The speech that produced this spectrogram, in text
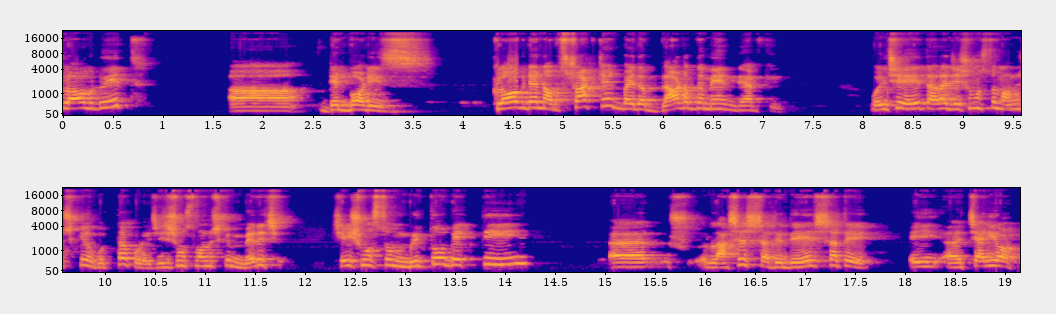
clogged with uh, dead bodies clogged and obstructed by the blood of the men they have killed বলছে তারা যে সমস্ত মানুষকে হত্যা করেছে, যে সমস্ত মানুষকে মেরেছে, সেই সমস্ত মৃত ব্যক্তি লাশের সাথে, দেহের সাথে এই চ্যারিয়ট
